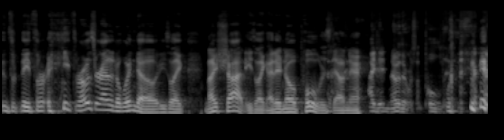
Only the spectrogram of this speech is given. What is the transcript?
they th- he throws her out of the window and he's like, "Nice shot." He's like, "I didn't know a pool was down there." I didn't know there was a pool down there.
